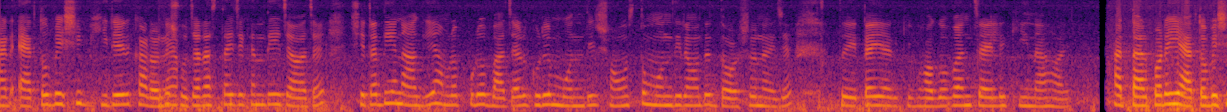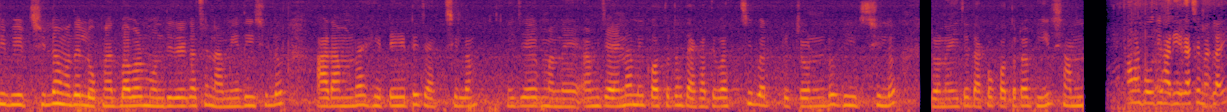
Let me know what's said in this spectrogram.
আর এত বেশি ভিড়ের কারণে সোজা রাস্তায় যেখান দিয়ে যাওয়া যায় সেটা দিয়ে না গিয়ে আমরা পুরো বাজার ঘুরে মন্দির সমস্ত মন্দির আমাদের দর্শন হয়ে যায়। তো এটাই আর কি ভগবান চাইলে কি না হয়। আর তারপরে এই এত বেশি ভিড় ছিল আমাদের লোকনাথ বাবার মন্দিরের কাছে নামিয়ে দিয়েছিল। আর আমরা হেঁটে হেঁটে যাচ্ছিলাম। এই যে মানে আমি জানি না আমি কতটা দেখাতে পাচ্ছি বাট প্রচণ্ড ভিড় ছিল। কারণ এই যে দেখো কতটা ভিড় সামনে আমার বৌদি হারিয়ে গেছে মেলায়।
